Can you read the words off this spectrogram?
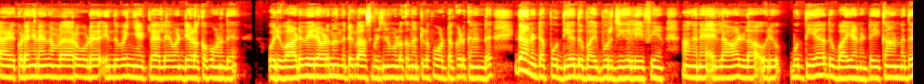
താഴെക്കൂടെ ഇങ്ങനെ നമ്മൾ റോഡ് എന്ത് ഭംഗിയായിട്ടുള്ള അല്ലേ വണ്ടികളൊക്കെ പോണത്. ഒരുപാട് പേര് അവിടെ നിന്നിട്ട് ഗ്ലാസ് ബ്രിഡ്ജിന് മുകളിലൊക്കെ നിന്നിട്ടുള്ള ഫോട്ടോ ഒക്കെ എടുക്കുന്നുണ്ട്. ഇതാണ് കേട്ടോ പുതിയ ദുബായ് ബുർജ് ഖലീഫയും. അങ്ങനെ എല്ലാം ഉള്ള ഒരു പുതിയ ദുബായ് ആണ് കേട്ടോ ഈ കാണുന്നത്.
